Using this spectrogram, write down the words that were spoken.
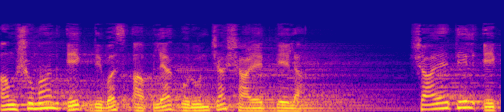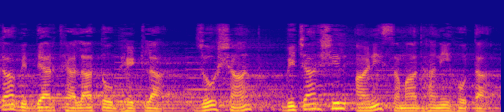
अंशुमान एक दिवस आपल्या गुरूंच्या शाळेत गेला. शाळेतील एका विद्यार्थ्याला तो भेटला जो शांत विचारशील आणि समाधानी होता.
